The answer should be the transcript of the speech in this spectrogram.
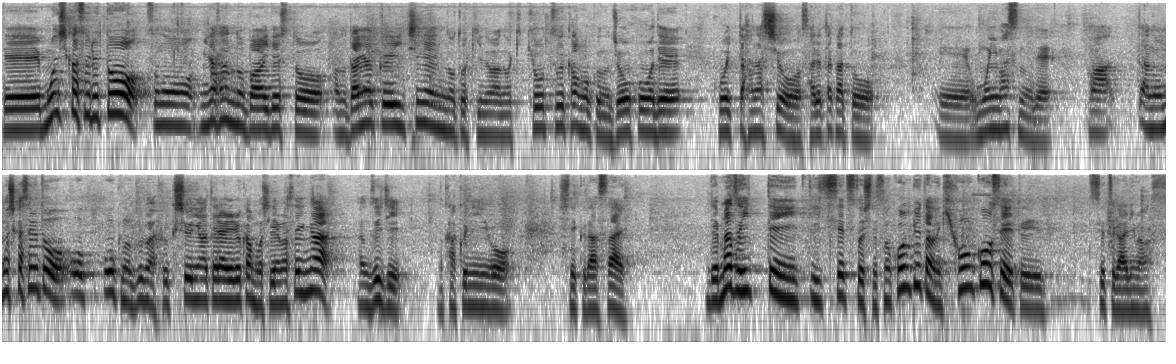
でもしかするとその皆さんの場合ですとあの大学1年の時のあの共通科目の情報でこういった話をされたかと思いますので、まあ、あのもしかすると多くの部分は復習に当てられるかもしれませんが随時確認をしてください。でまず1.1節としてそのコンピューターの基本構成という説があります。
